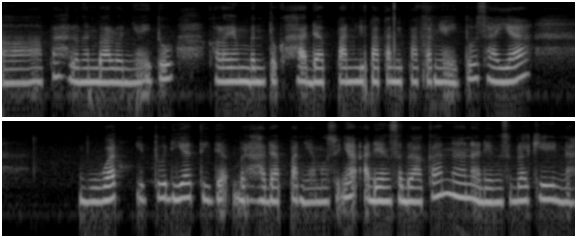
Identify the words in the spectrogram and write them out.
uh, apa lengan balonnya itu kalau yang bentuk hadapan lipatan-lipatannya itu saya buat itu dia tidak berhadapan ya. Maksudnya ada yang sebelah kanan ada yang sebelah kiri. Nah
